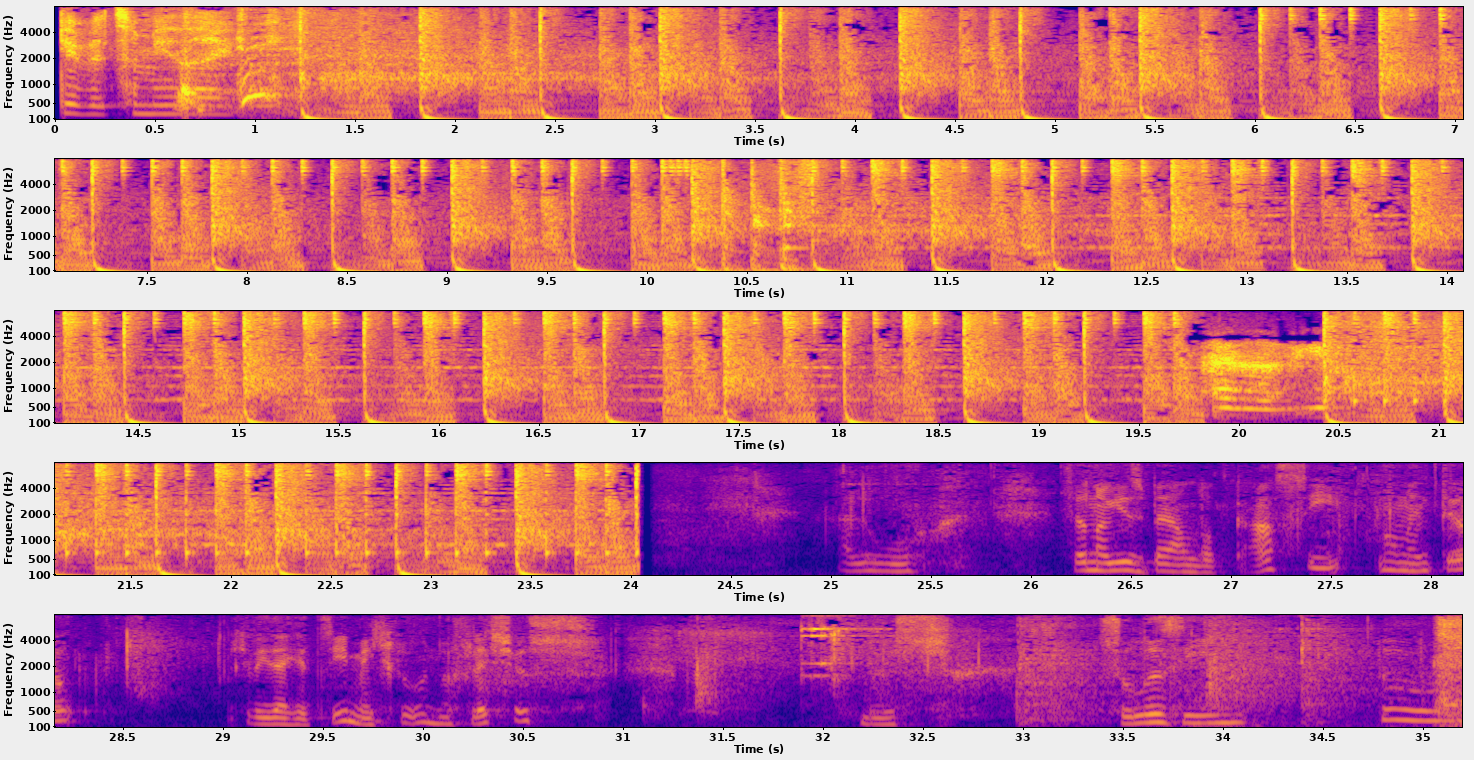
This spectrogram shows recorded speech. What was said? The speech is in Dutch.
Give it to me like. Sono io Isabella Locassi, momenteel Jullie dat je het ziet met groene flesjes. Dus zullen zien. Doei.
